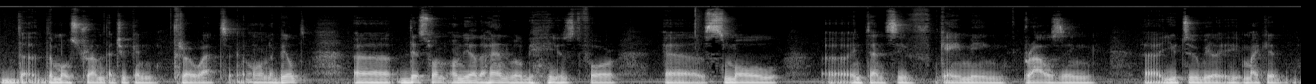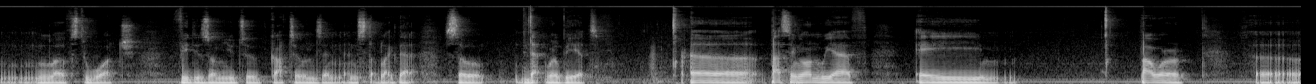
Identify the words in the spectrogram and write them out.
the, the most RAM that you can throw at on a build. Uh, this one, on the other hand, will be used for uh, small, intensive gaming, browsing. YouTube, my kid loves to watch videos on YouTube, cartoons, and, and stuff like that. So that will be it. Uh, passing on, we have a power uh,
